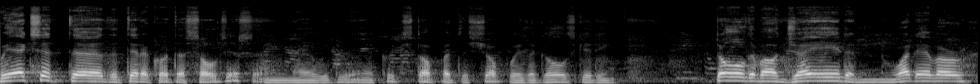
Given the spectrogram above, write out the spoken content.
We exit uh, the terracotta soldiers and uh, we're doing a quick stop at the shop where the girl's getting told about jade and whatever.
